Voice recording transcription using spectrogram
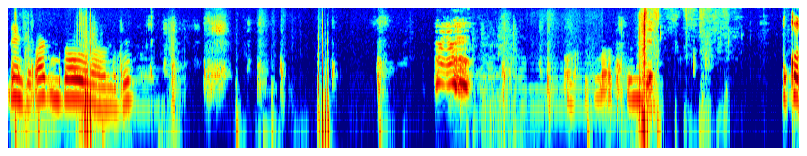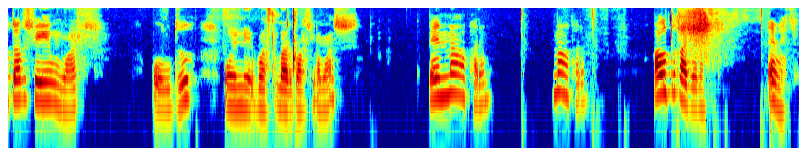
Neyse kazma daha önemlidir. Şimdi bu kadar şeyim var. Oldu. Oyunu başlar başlamaz. Ben ne yaparım? Ne yaparım? Altı kazanım. Evet.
